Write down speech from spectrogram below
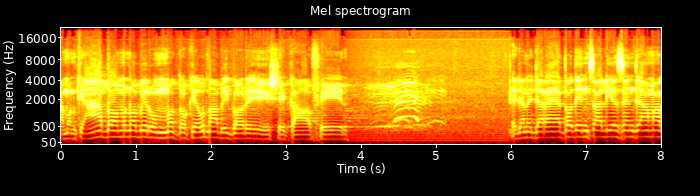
এমনকি আদম নবীর উম্মত কেউ দাবি করে সে কাফের। এই জন্য যারা এতদিন চালিয়েছেন যে আমার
